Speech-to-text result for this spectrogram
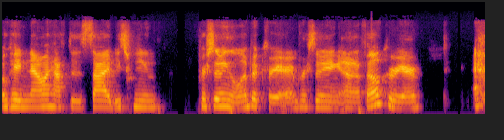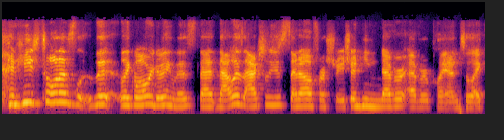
okay now i have to decide between pursuing an olympic career and pursuing an nfl career. And he told us that like while we're doing this that that was actually just set out of frustration. He never ever planned to like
